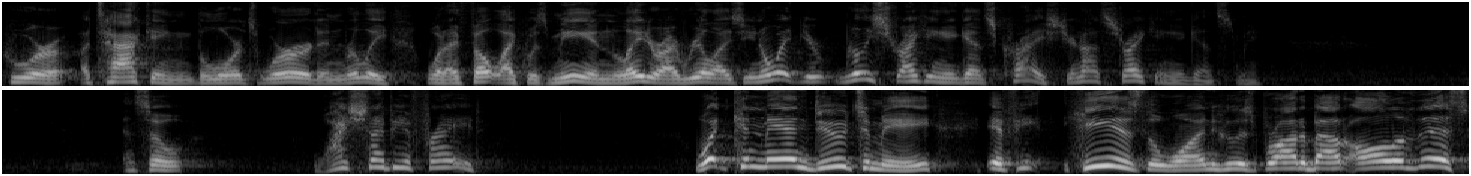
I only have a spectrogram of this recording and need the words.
who were attacking the Lord's word. And really, what I felt like was me. And later I realized, you know what? You're really striking against Christ, you're not striking against me. And so, why should I be afraid? What can man do to me if he, he is the one who has brought about all of this?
